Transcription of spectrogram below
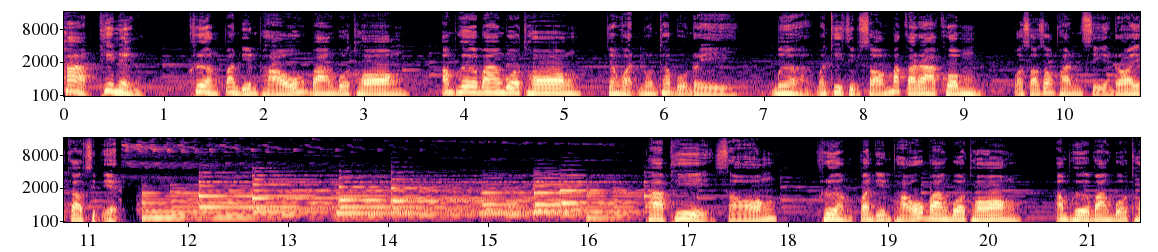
ภาพที่ 1 เครื่องปั้นดินเผา บางบัวทอง อำเภอบางบัวทอง จังหวัดนนทบุรี เมื่อวันที่ 12 มกราคม พศ 2491 ภาพที่ 2 เครื่องปั้นดินเผาบางบัวทอง อำเภอบางบัวท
